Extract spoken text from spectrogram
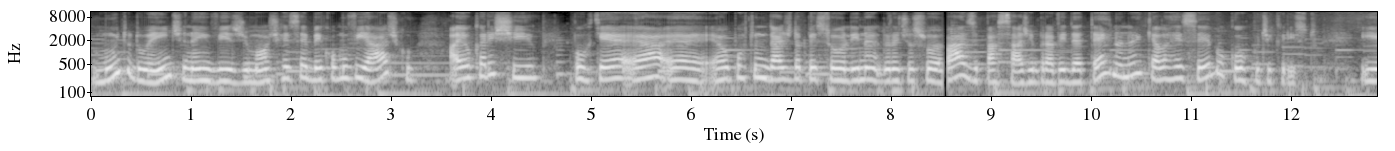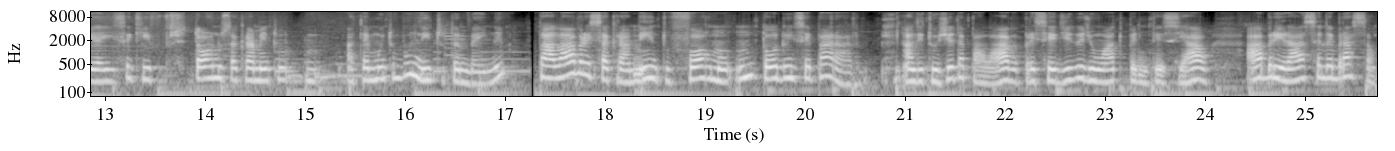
muito doente, né, em vias de morte, receber como viático a Eucaristia porque é a, é, é a oportunidade da pessoa ali, né, durante a sua fase, passagem para a vida eterna, né, que ela receba o corpo de Cristo. E é isso que torna o sacramento até muito bonito também, né? Palavra e sacramento formam um todo inseparável. A liturgia da palavra, precedida de um ato penitencial, abrirá a celebração.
